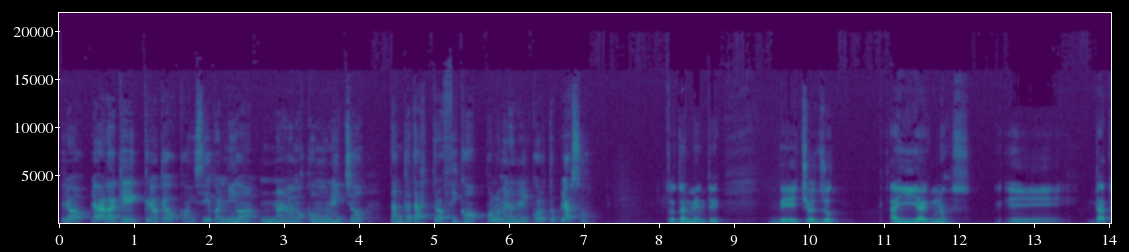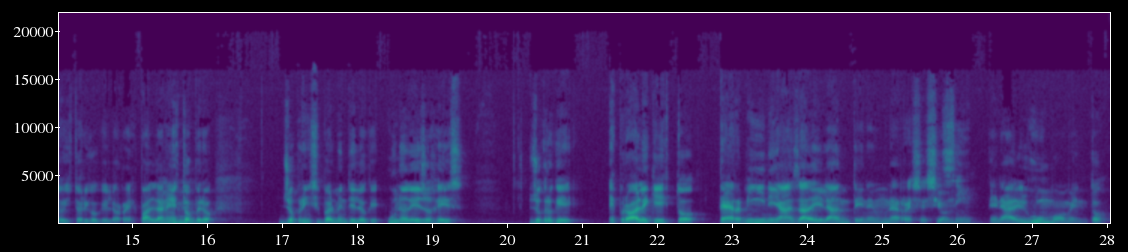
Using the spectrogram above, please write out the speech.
Pero la verdad que creo que Agus coincide conmigo, no lo vemos como un hecho tan catastrófico, por lo menos en el corto plazo. Totalmente. De hecho, yo hay algunos eh, datos históricos que lo respaldan esto, pero yo principalmente lo que uno de ellos es, yo creo que es probable que esto termine allá adelante en una recesión en algún momento.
